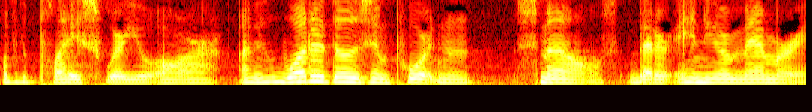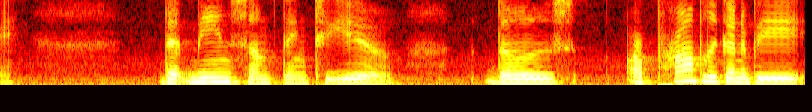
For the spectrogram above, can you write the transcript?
of the place where you are. I mean, what are those important smells that are in your memory that mean something to you? Those are probably going to be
